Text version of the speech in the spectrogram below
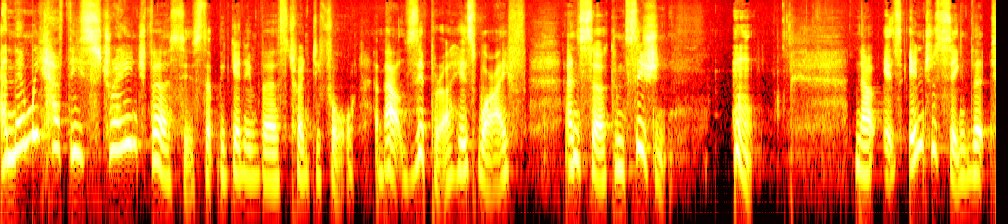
and then we have these strange verses that begin in verse 24 about Zipporah, his wife, and circumcision. now, it's interesting that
